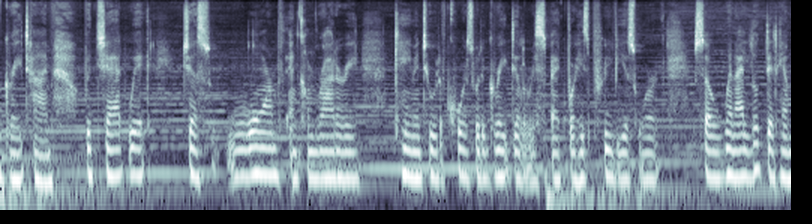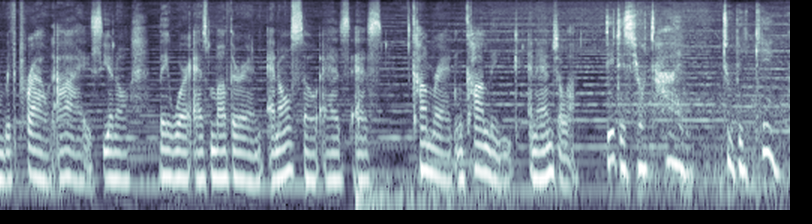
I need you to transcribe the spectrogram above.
A great time with Chadwick, just warmth and camaraderie came into it, of course, with a great deal of respect for his previous work. So when I looked at him with proud eyes, you know, they were as mother and, and also as, as comrade and colleague and Angela. It is your time to be king.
